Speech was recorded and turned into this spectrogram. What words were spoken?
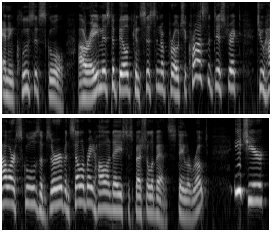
an inclusive school. Our aim is to build consistent approach across the district to how our schools observe and celebrate holidays to special events, Taylor wrote. Each year,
